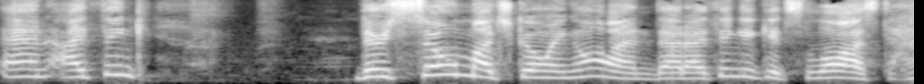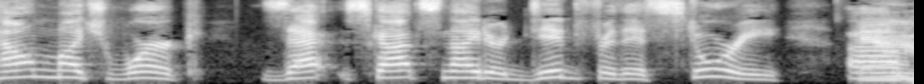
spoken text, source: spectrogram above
And I think there's so much going on that I think it gets lost how much work Zack, Scott Snyder did for this story. Um, Yeah.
